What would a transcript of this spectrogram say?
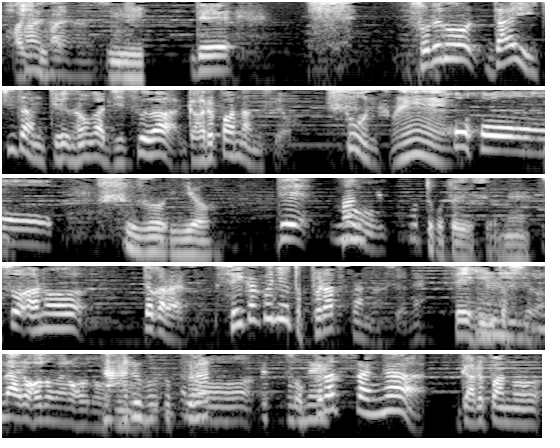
はいはいはいはい。で、それの第1弾っていうのが実はガルパンなんですよ。そうですね。ほほー。すごいよ。で、もう、もってことですよね。そう、あの、だから、正確に言うとプラッツさんなんですよね。製品としては。なるほど、なるほど。なるほど、あプラのス、そう、ねプラッツさんがガルパンの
